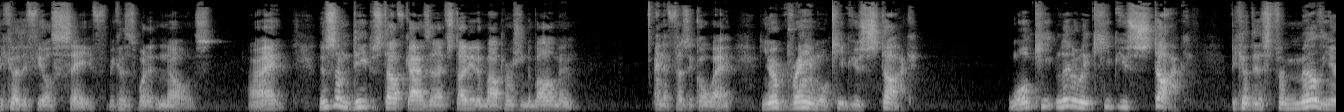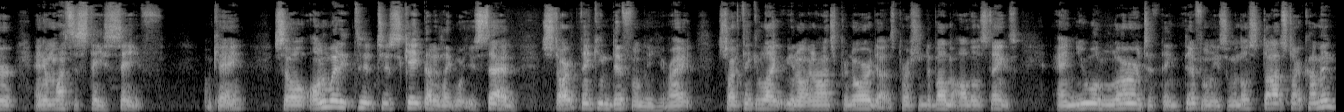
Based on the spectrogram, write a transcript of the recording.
because it feels safe, because it's what it knows. All right? This is some deep stuff, guys, that I've studied about personal development in a physical way. Your brain will keep you stuck. Will keep literally keep you stuck because it's familiar and it wants to stay safe. Okay? So only way to, to escape that is like what you said, start thinking differently, right? Start thinking like, you know, an entrepreneur does, personal development, all those things. And you will learn to think differently. So when those thoughts start coming,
